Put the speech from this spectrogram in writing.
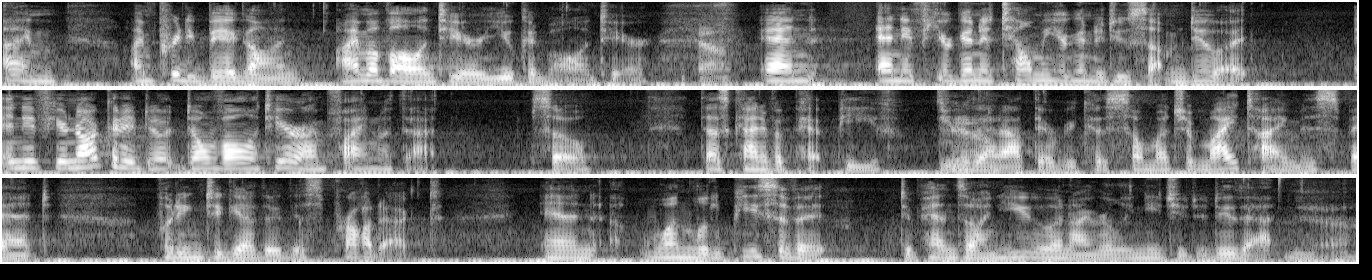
I'm I'm pretty big on I'm a volunteer, you can volunteer. Yeah. And and if you're going to tell me you're going to do something, do it. And if you're not going to do it, don't volunteer. I'm fine with that. So that's kind of a pet peeve. Threw Yeah. that out there because so much of my time is spent putting together this product, and one little piece of it depends on you, and I really need you to do that. Yeah.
